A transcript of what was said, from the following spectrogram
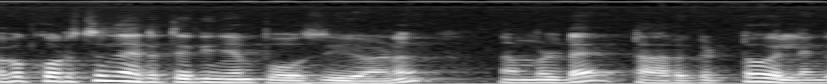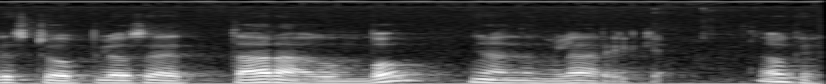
അപ്പോൾ കുറച്ച് നേരത്തേക്ക് ഞാൻ പോസ് ചെയ്യുവാണ്. നമ്മളുടെ ടാർഗറ്റോ അല്ലെങ്കിൽ സ്റ്റോപ്പ് ലോസോ എത്താറാകുമ്പോൾ ഞാൻ നിങ്ങളെ അറിയിക്കാം. ഓക്കെ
